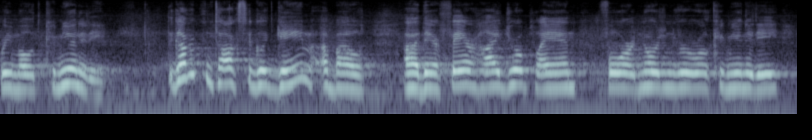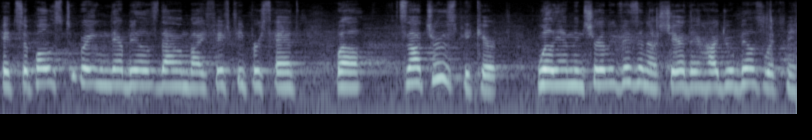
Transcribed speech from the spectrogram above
remote community. The government talks a good game about uh, their fair hydro plan for northern rural community. It's supposed to bring their bills down by 50 percent. Well, it's not true, Speaker. William and Shirley Vizina share their hydro bills with me.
